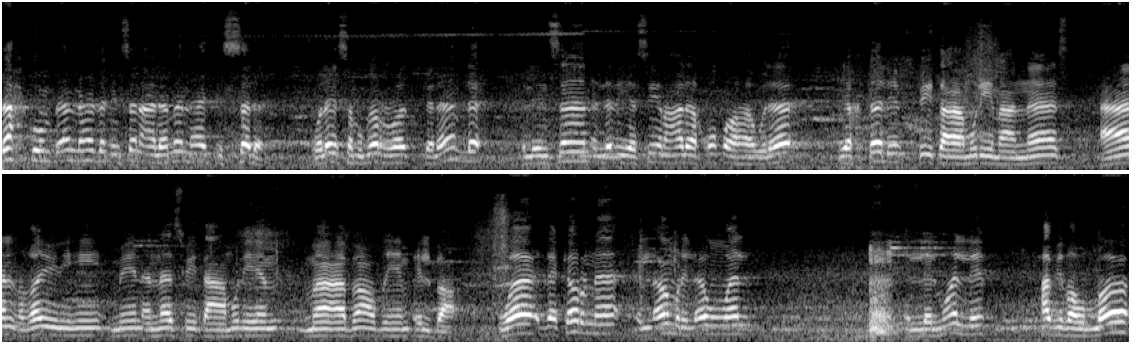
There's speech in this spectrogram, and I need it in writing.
تحكم بأن هذا الإنسان على منهج السلف وليس مجرد كلام. لا الإنسان الذي يسير على خطى هؤلاء يختلف في تعامله مع الناس عن غيره من الناس في تعاملهم مع بعضهم البعض. وذكرنا الأمر الأول اللي المؤلف حفظه الله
